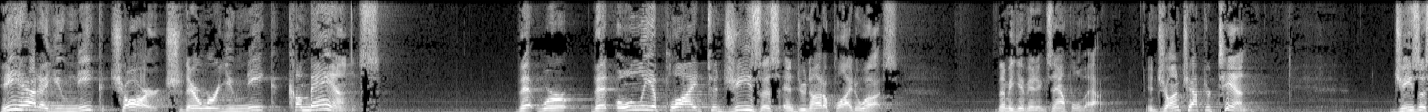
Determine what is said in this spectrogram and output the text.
He had a unique charge. There were unique commands that were that only applied to Jesus and do not apply to us. Let me give you an example of that. In John chapter 10, Jesus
